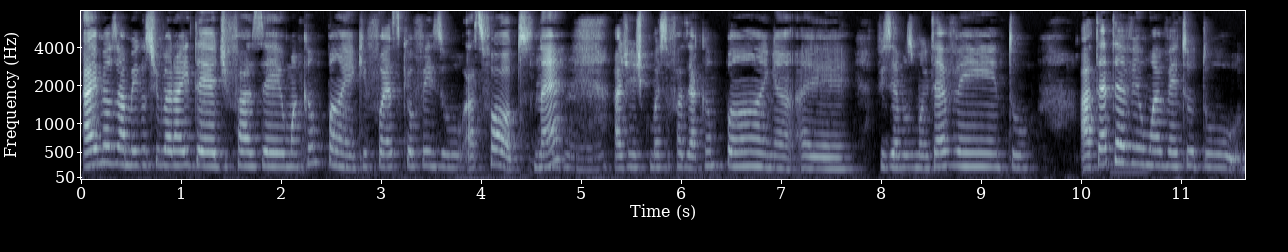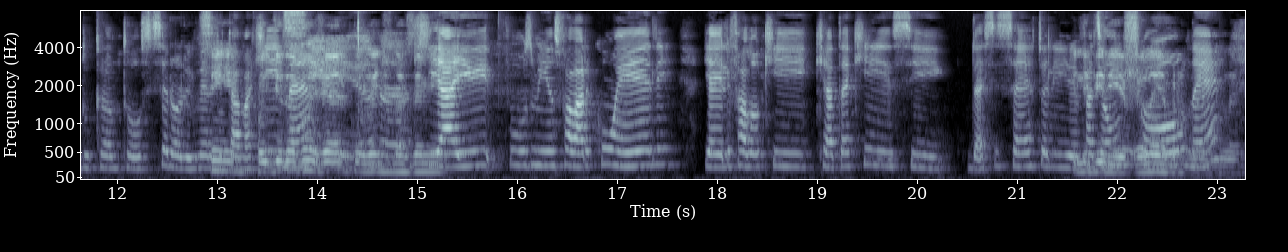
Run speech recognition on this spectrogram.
Aí meus amigos tiveram a ideia de fazer uma campanha, que foi essa que eu fiz o- as fotos, né? Uhum. A gente começou a fazer a campanha, é, fizemos muito evento. Até teve um evento do, do cantor Cícero Oliveira, que Sim, tava foi aqui, dia do né? evangélico, Que amigas. aí os meninos falaram com ele, e aí ele falou que, que até que se desse certo, ele ia Ele fazer viria, um show, lembro, né? lembro, lembro.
